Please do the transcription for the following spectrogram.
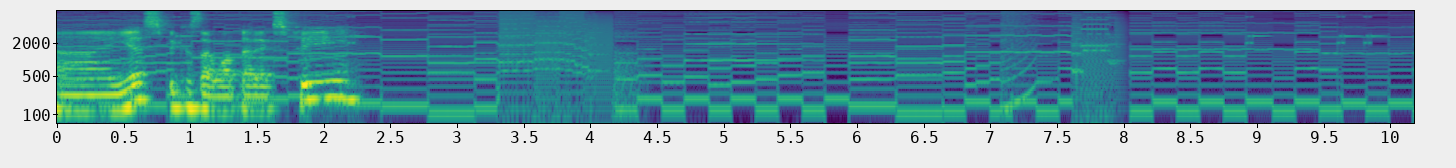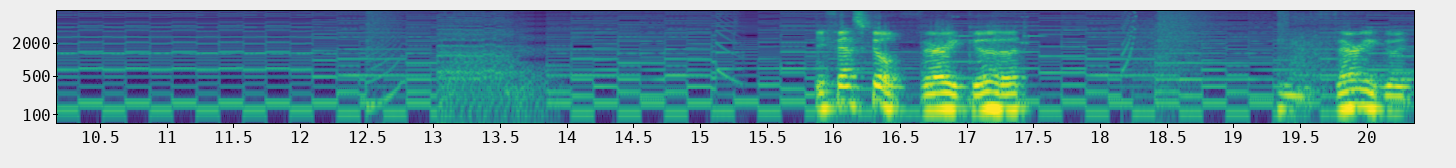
Uh, yes, because I want that XP. Defense skill, very good. Very good.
